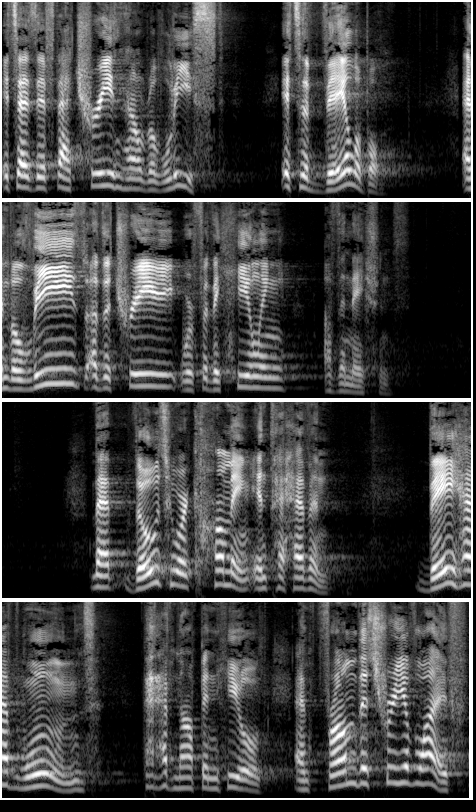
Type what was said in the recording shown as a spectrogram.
it's as if that tree is now released, it's available. And the leaves of the tree were for the healing of the nations. That those who are coming into heaven, they have wounds that have not been healed. And from this tree of life,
